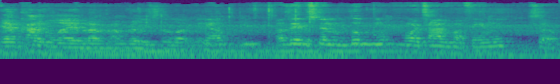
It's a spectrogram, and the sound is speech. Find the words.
Yeah, I'm kind of away, but I'm, I'm really still up there. You know, I was able to spend a little more time with my family. So,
